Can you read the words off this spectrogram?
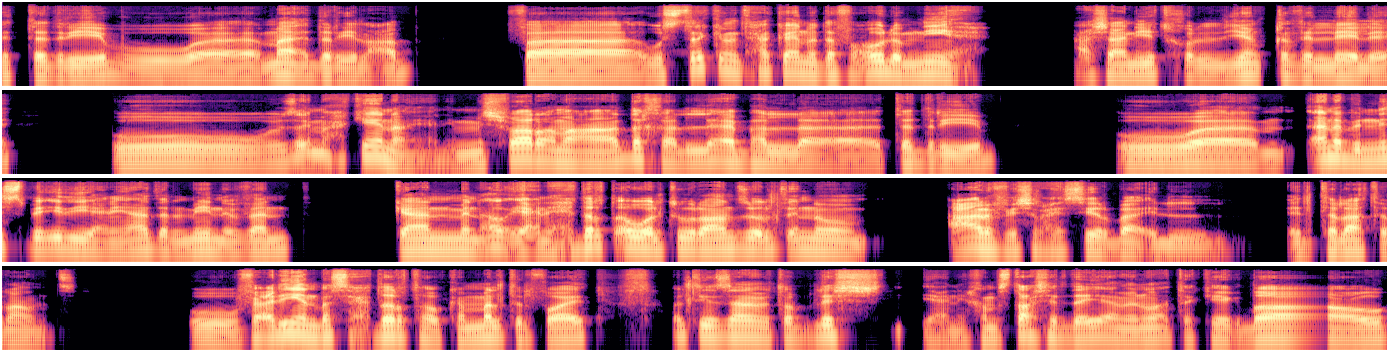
بالتدريب وما قدر يلعب. ف وستريكلند حكى إنه دفعوا له منيح عشان يدخل ينقذ الليلة. وزي ما حكينا يعني مش فارقة معه دخل لعب هالتدريب. وأنا بالنسبة لي يعني هذا ال main event كان من أو يعني حضرت أول two rounds وقلت إنه عارف إيش راح يصير باقي الثلاث rounds. وفعليا بس حضرتها وكملت ال fight. قلت يا زلمة طب ليش يعني 15 دقيقة من وقتك هيك ضاعوا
